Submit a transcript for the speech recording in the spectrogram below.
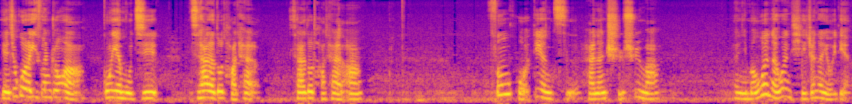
也就过了一分钟啊！工业母机，其他的都淘汰了，其他都淘汰了啊！烽火电子还能持续吗？你们问的问题真的有一点。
